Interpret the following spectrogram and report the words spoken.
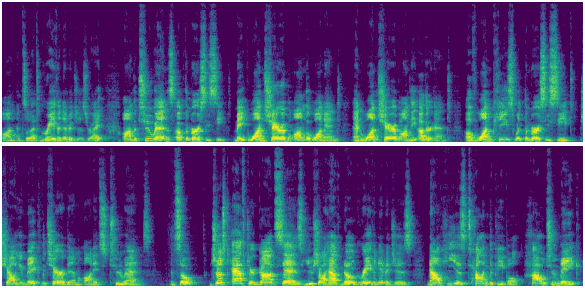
On, and so that's graven images, right? On the two ends of the mercy seat. Make one cherub on the one end, and one cherub on the other end. Of one piece with the mercy seat shall you make the cherubim on its two ends. And so, just after God says, You shall have no graven images, now he is telling the people how to make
